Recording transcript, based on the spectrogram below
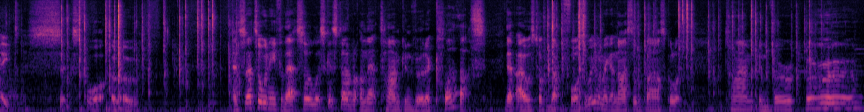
86400. And so that's all we need for that. So let's get started on that time converter class that I was talking about before. So we're going to make a nice little class, call it time converter.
